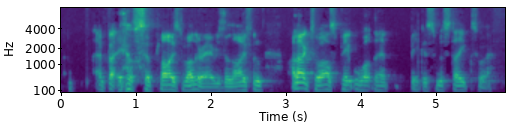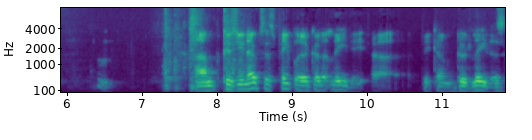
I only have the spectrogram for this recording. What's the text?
but it also applies to other areas of life. And I like to ask people what their biggest mistakes were. Hmm. Um, because you notice people who are good at leading, uh, become good leaders,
